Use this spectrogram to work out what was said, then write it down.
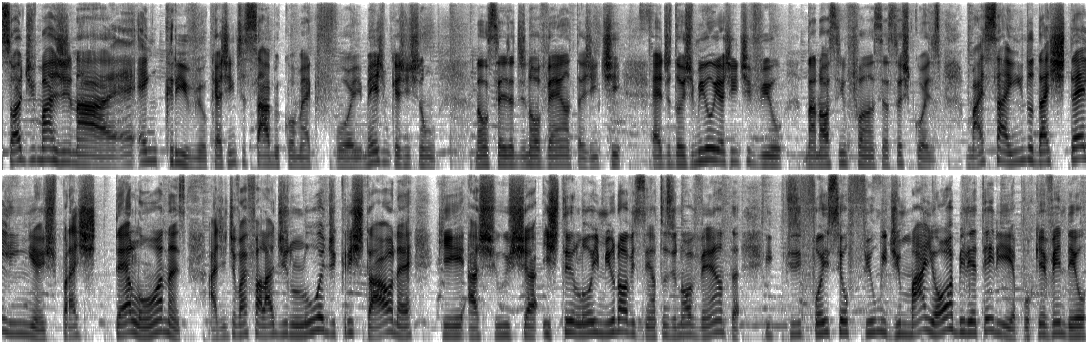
só de imaginar, é, é incrível que a gente sabe como é que foi, mesmo que a gente não, não seja de 90, a gente é de 2000 e a gente viu na nossa infância essas coisas. Mas saindo das telinhas pras telonas, a gente vai falar de Lua de Cristal, né? Que a Xuxa estrelou em 1990 e que foi seu filme de maior bilheteria, porque vendeu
